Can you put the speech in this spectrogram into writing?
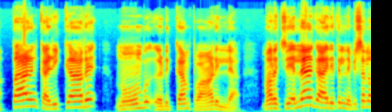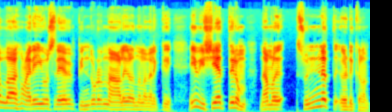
അത്താഴം കഴിക്കാതെ നോമ്പ് എടുക്കാൻ പാടില്ല. മറിച്ച് എല്ലാ കാര്യത്തിലും നബി സല്ലല്ലാഹു അലൈഹി വസ്ലേം പിന്തുടർന്ന ആളുകൾ എന്നുള്ള നിലയ്ക്ക് ഈ വിഷയത്തിലും നമ്മൾ സുന്നത്ത് എടുക്കണം.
